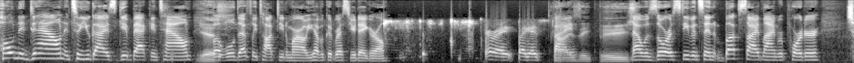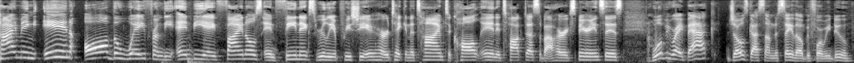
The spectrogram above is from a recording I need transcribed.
holding it down until you guys get back in town. Yes. But we'll definitely talk to you tomorrow. You have a good rest of your day, girl. All right, bye guys. Bye. Izzy, peace. That was Zora Stephenson, Buck sideline reporter, chiming in all the way from the NBA Finals in Phoenix. Really appreciate her taking the time to call in and talk to us about her experiences. We'll be right back. Joe's got something to say though before we do.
